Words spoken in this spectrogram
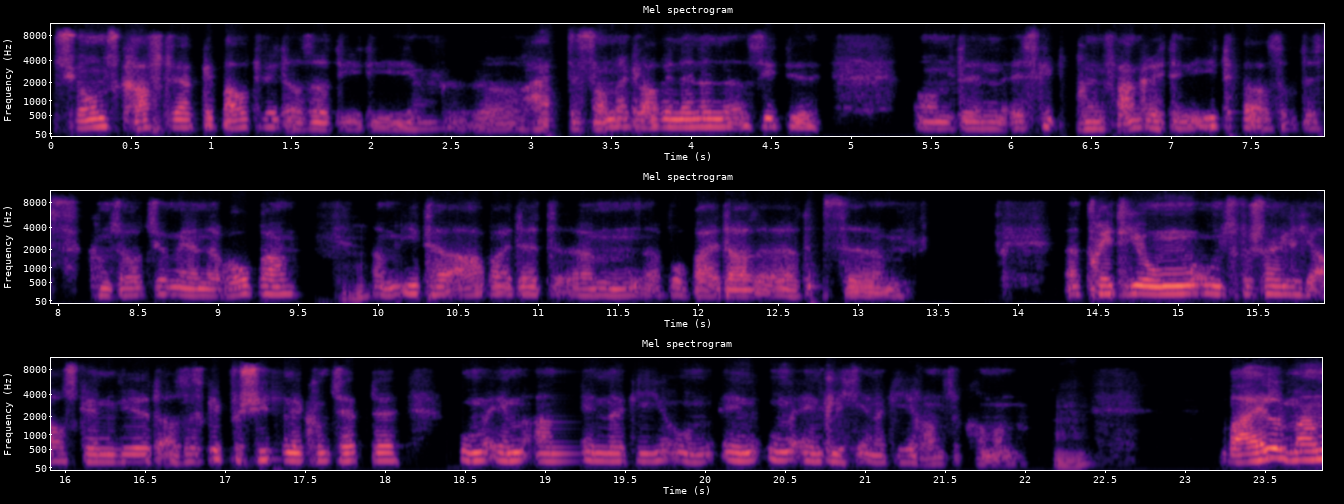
Fusionskraftwerk gebaut wird, also die, die äh, heiße Sonne, glaube ich, nennen sie die. Und in, es gibt auch in Frankreich den ITER, also das Konsortium in Europa mhm. am ITER arbeitet, ähm, wobei da äh, das ähm, Tritium uns wahrscheinlich ausgehen wird. Also es gibt verschiedene Konzepte, um eben an Energie, um in unendlich Energie ranzukommen. Mhm. Weil man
